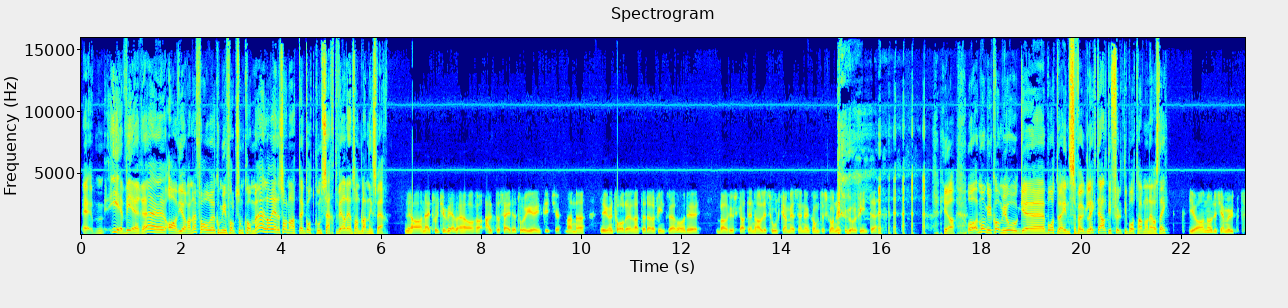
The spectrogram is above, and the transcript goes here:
Er været avgjørende for hvor mye folk som kommer, eller er det sånn at godt konsertvær det er en sånn blandingsvær? Ja, nei, Jeg tror ikke været har alt å si, det tror jeg egentlig ikke. Men uh, det er jo en fordel at det der er fint vær. og det bare husk at en har litt solkrem med seg når en kommer til Skåne, så går det fint, det. ja, og Mange kommer jo òg eh, båtveien, selvfølgelig. Det er alltid fullt i båthavna nede hos deg? Ja, når du kommer ut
